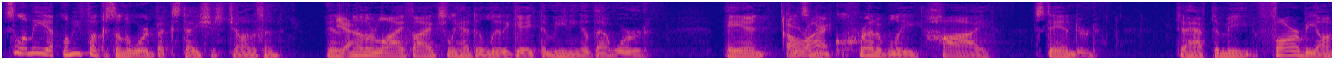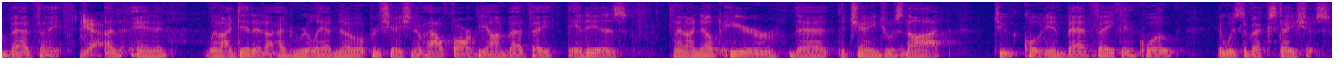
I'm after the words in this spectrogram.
So let me uh, let me focus on the word vexatious, Jonathan. In yeah. another life, I actually had to litigate the meaning of that word, and it's right. an incredibly high standard to have to meet far beyond bad faith. Yeah. I, and it, when I did it, I really had no appreciation of how far beyond bad faith it is. And I note here that the change was not to quote in bad faith, end quote. It was to vexatious,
